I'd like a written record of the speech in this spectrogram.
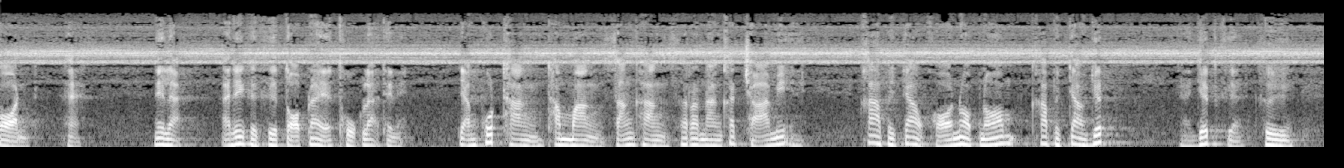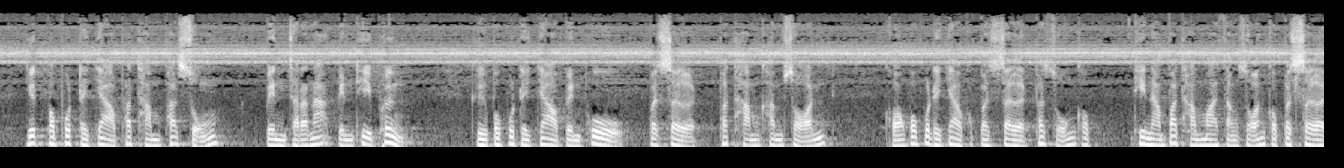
ก่อนฮะนี่แหละ อันนี้ก็คือตอบได้ถูกแล้วทีนี้อย่างพุทธังธรรมัง สังขังสรนังคัจฉามิ ข้าพเจ้าขอนอบน้อม ข้าพเจ้ายึดยึดคือคือยึดพระพุทธเจ้าพระธรรมพระสงฆ์เป็นสารณะเป็นที่พึ่ง คือพระพุทธเจ้าเป็นผู้ประเสริฐพระธรรมคำสอน ของพระพุทธเจ้าก็ประเสริฐพระสงฆ์ก็ที่นำพระธรรมมาสั่งสอนก็ประเสริฐ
